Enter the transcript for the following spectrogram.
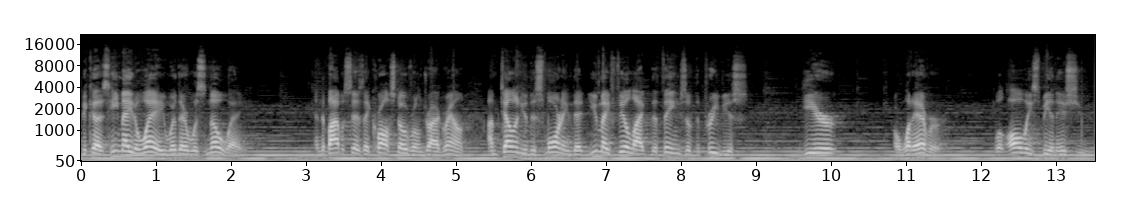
Because He made a way where there was no way. And the Bible says they crossed over on dry ground. I'm telling you this morning that you may feel like the things of the previous year or whatever will always be an issue.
